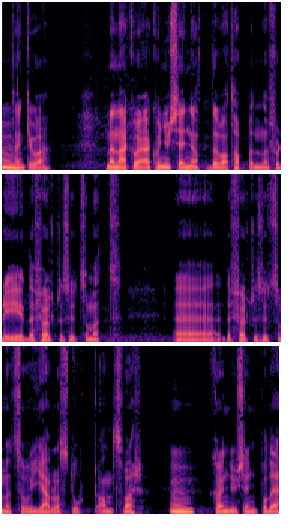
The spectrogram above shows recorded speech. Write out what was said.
Mm. tenker jo jeg. Men jeg, jeg kunne jo kjenne at det var tappende, fordi det føltes ut som et eh, Det føltes ut som et så jævla stort ansvar. Mm. Kan du kjenne på det?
